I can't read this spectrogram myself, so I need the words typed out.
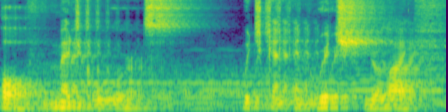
of magical words which can enrich your life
